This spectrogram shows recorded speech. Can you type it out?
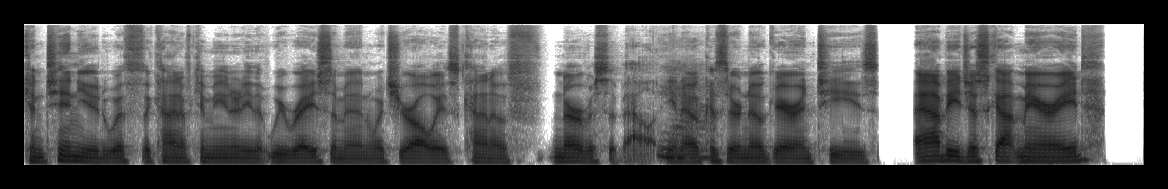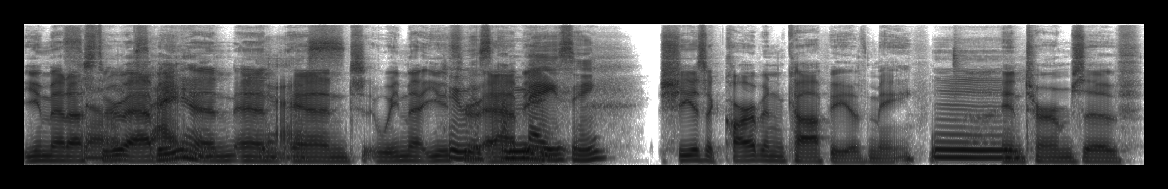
continued with the kind of community that we raise them in, which you're always kind of nervous about, you know, because there are no guarantees. Abby just got married. You met us So through Abby, and and Yes. and we met you Who through Abby. amazing. She is a carbon copy of me Mm. in terms of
